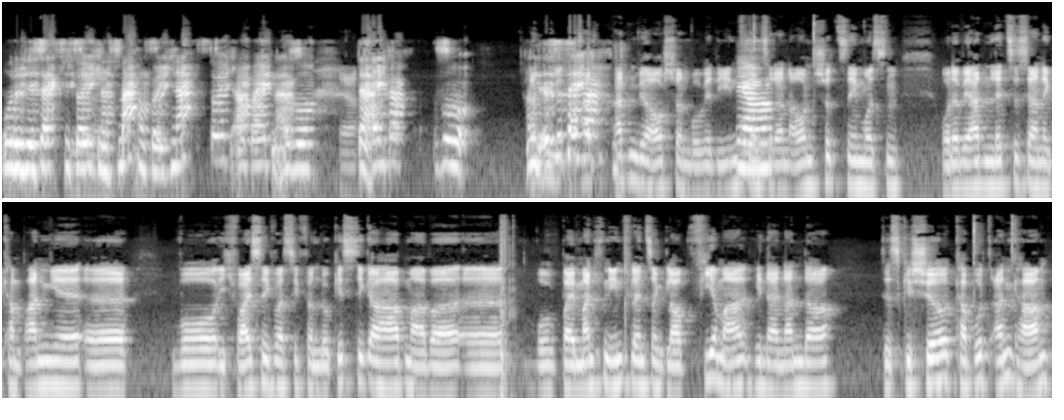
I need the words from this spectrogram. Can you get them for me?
Wo du dir sagst, wie soll ich das machen? Soll ich nachts durcharbeiten? Also ja. da einfach so. Und hatten es ist einfach. Hatten wir auch schon, wo wir die Influencer ja. dann auch in Schutz nehmen mussten. Oder wir hatten letztes Jahr eine Kampagne, äh, wo ich weiß nicht, was sie für einen Logistiker haben, aber äh, wo bei manchen Influencern, glaube viermal hintereinander das Geschirr kaputt ankam.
